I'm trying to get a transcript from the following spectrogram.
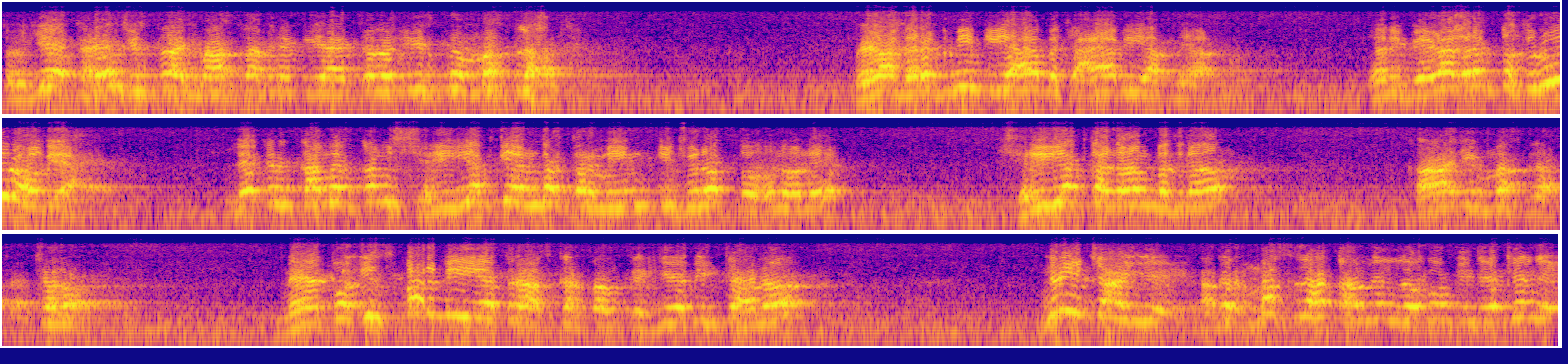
تو یہ کریں جس طرح جماعت صاحب نے کیا ہے۔ چلو جی اس میں مسئلہ ہے۔ بیڑا گرک بھی کیا ہے، بچایا بھی اپنے آپ کو۔ یعنی بیڑا گرک تو ضرور ہو گیا ہے۔ لیکن کم از کم شریعت کے اندر ترمیم کی ضرورت تو انہوں نے شریعت کا نام بدنام کہا جی مسئلہ ہے، چلو۔ میں تو اس پر بھی اعتراض کرتا ہوں کہ یہ بھی کہنا نہیں چاہیے۔ اگر مسئلہ ہم ان لوگوں کی دیکھیں گے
